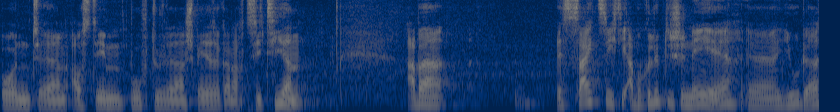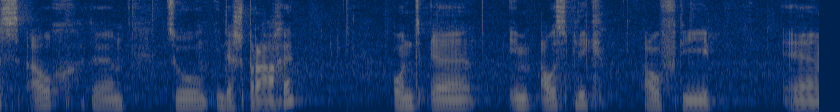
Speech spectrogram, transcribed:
Und äh, aus dem Buch tut er dann später sogar noch zitieren. Aber es zeigt sich die apokalyptische Nähe Judas auch ähm, zu, in der Sprache und im Ausblick auf die äh,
